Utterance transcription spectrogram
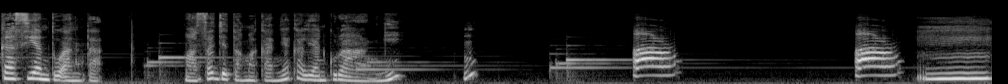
kasihan tuh Anta. Masa jatah makannya kalian kurangi? Hmm,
